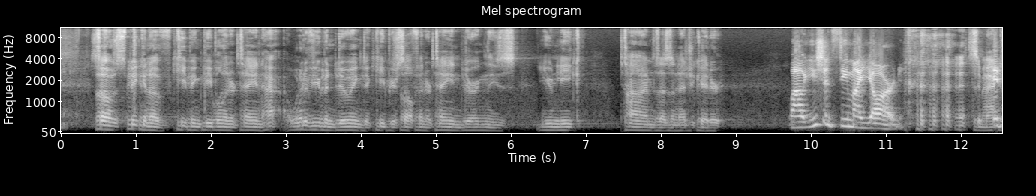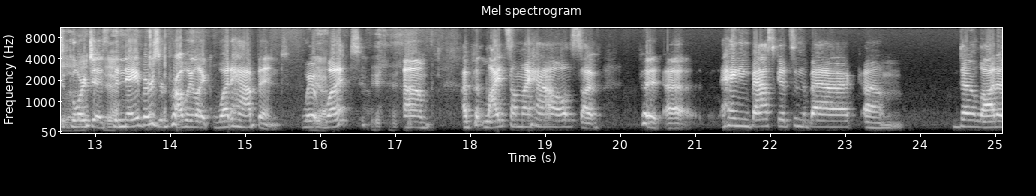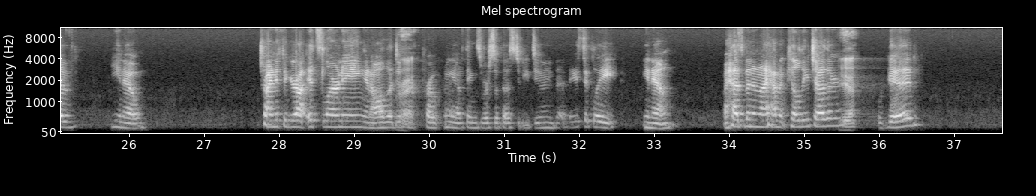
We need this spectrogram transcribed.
so speaking of keeping people entertained how, what have you been doing to keep yourself entertained during these unique times as an educator Wow, you should see my yard. it's immaculate It's gorgeous. yeah. The neighbors are probably like, "What happened? Where? Yeah. What?" Um, I put lights on my house. I've put uh, hanging baskets in the back. Um, done a lot of, you know, trying to figure out its learning and all the different pro, you know, things we're supposed to be doing. But basically, you know, my husband and I haven't killed each other. yeah We're good.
